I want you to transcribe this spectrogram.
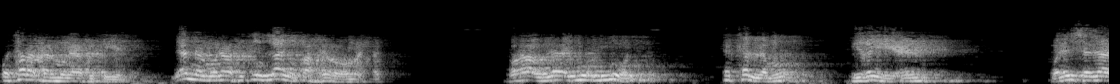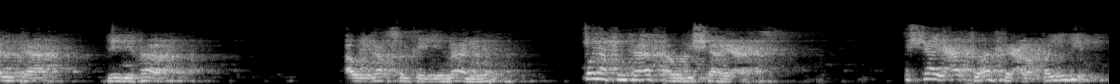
وترك المنافقين لأن المنافقين لا يطهرهم الحد. وهؤلاء مؤمنون تكلموا بغير علم وليس ذلك لنفاق أو لنقص في إيمانهم ولكن تأثروا بالشائعات الشائعات تؤثر على الطيبين.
